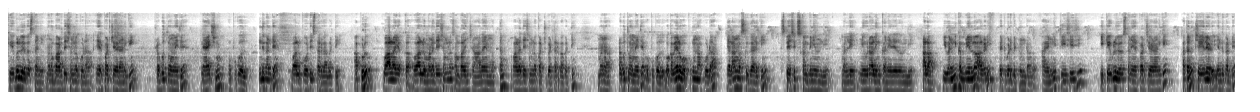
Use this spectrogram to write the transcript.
కేబుల్ వ్యవస్థని మన భారతదేశంలో కూడా ఏర్పాటు చేయడానికి ప్రభుత్వం అయితే మ్యాక్సిమం ఒప్పుకోదు. ఎందుకంటే వాళ్ళు పోటీస్తారు కాబట్టి. అప్పుడు వాళ్ళ యొక్క వాళ్ళు మన దేశంలో సంపాదించిన ఆదాయం మొత్తం వాళ్ళ దేశంలో ఖర్చు పెడతారు కాబట్టి మన ప్రభుత్వం అయితే ఒప్పుకోదు. ఒకవేళ ఒప్పుకున్నా కూడా ఎలాన్ మస్క్ గారికి స్పేసిక్స్ కంపెనీ ఉంది మళ్ళీ న్యూరాలింక్ అనేది ఏదో ఉంది అలా ఇవన్నీ కంపెనీల్లో ఆల్రెడీ పెట్టుబడి పెట్టి ఉంటాడు అవన్నీ తీసేసి ఈ కేబుల్ వ్యవస్థను ఏర్పాటు చేయడానికి అతను చేయలేడు. ఎందుకంటే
